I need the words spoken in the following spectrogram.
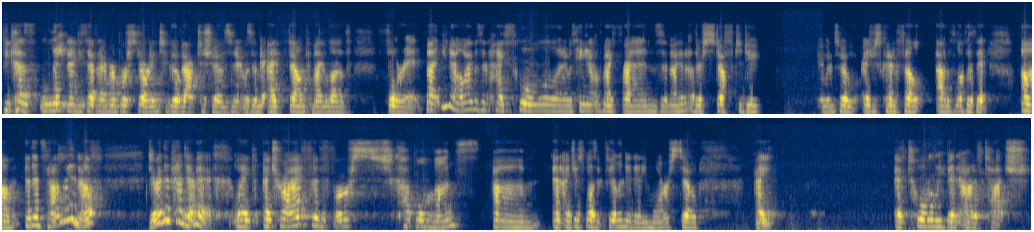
because late 97, I remember starting to go back to shows and it was, I found my love for it. But, you know, I was in high school and I was hanging out with my friends and I had other stuff to do. And so I just kind of felt out of love with it. Um, and then sadly enough, during the pandemic, like I tried for the first couple months, um, and I just wasn't feeling it anymore. So I, I've totally been out of touch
